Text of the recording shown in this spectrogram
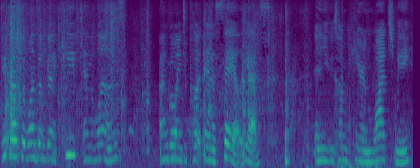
pick out the ones I'm going to keep and the ones I'm going to put in a sale, yes. And you can come here and watch me.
